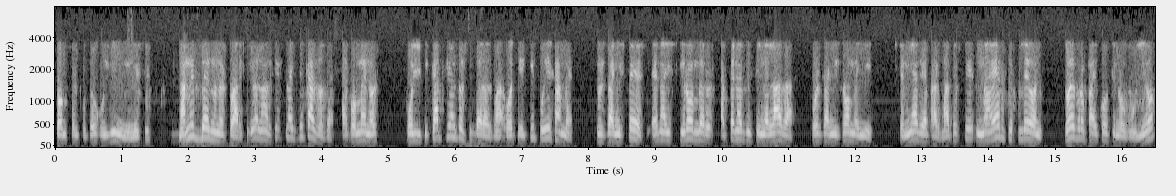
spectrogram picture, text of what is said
Τόμψελ που το έχουν γίνει μηνύσεις, να μην μπαίνουν στο αρχείο, αλλά να αρχίσουν να εκδικάζονται. Επομένως, πολιτικά ποιο είναι το συμπέρασμα, ότι εκεί που είχαμε τους δανειστές ένα ισχυρό μέρος απέναντι στην Ελλάδα ως δανειζόμενοι σε μια διαπραγμάτευση, να έρθει πλέον το Ευρωπαϊκό Κοινοβούλιο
